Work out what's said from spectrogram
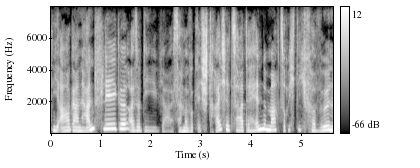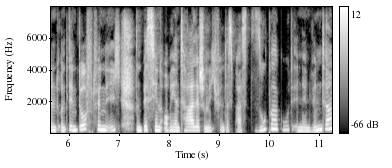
die Argan Handpflege, also die, ja, ich sag mal wirklich streichelzarte Hände macht, so richtig verwöhnend und den Duft finde ich ein bisschen orientalisch und ich finde, es passt super gut in den Winter.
